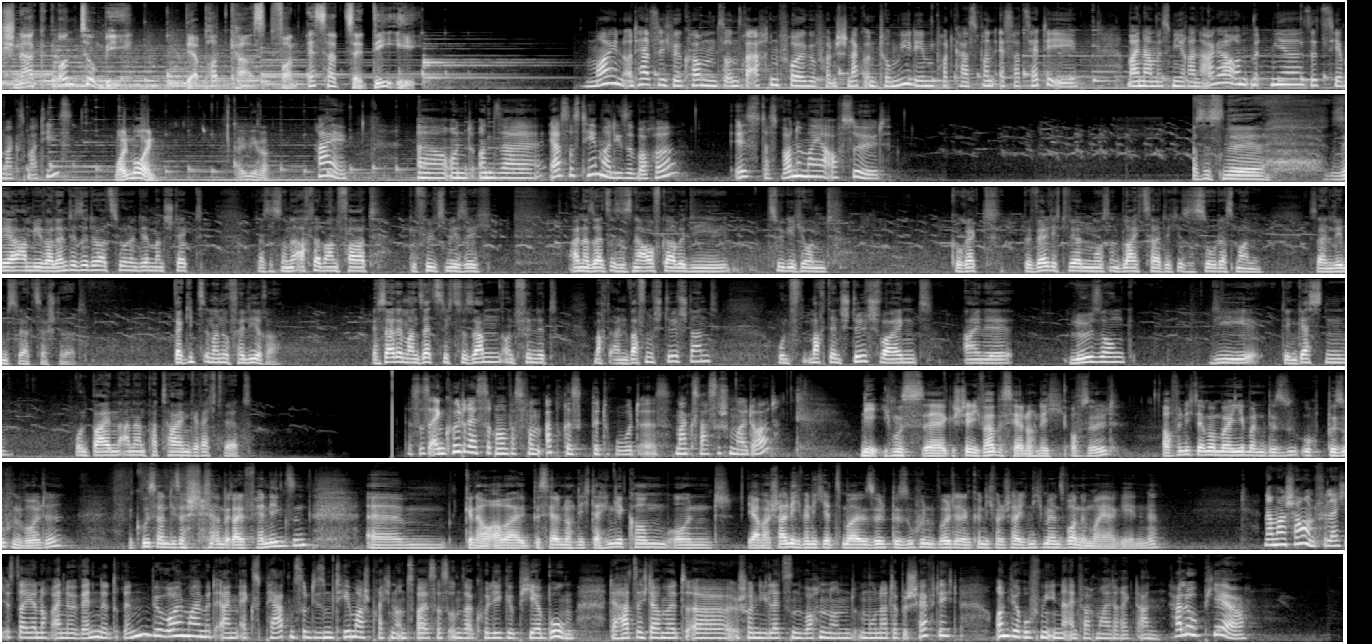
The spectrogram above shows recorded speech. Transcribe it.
Schnack und Tumbi, der Podcast von shz.de. Moin und herzlich willkommen zu unserer achten Folge von Schnack und Tumbi, dem Podcast von shz.de. Mein Name ist Mira Nager und mit mir sitzt hier Max Mattis. Moin, moin. Hi, Mira. Hi. Äh, und unser erstes Thema diese Woche ist das Wonnemeier auf Sylt. Das ist eine sehr ambivalente Situation, in der man steckt. Das ist so eine Achterbahnfahrt, gefühlsmäßig. Einerseits ist es eine Aufgabe, die zügig und korrekt bewältigt werden muss und gleichzeitig ist es so, dass man sein Lebenswerk zerstört. Da gibt es immer nur Verlierer. Es sei denn, man setzt sich zusammen und findet, macht einen Waffenstillstand und macht dann stillschweigend eine Lösung, die den Gästen und beiden anderen Parteien gerecht wird. Das ist ein Kultrestaurant, was vom Abriss bedroht ist. Max, warst du schon mal dort? Nee, ich muss äh, gestehen, ich war bisher noch nicht auf Sylt. Auch wenn ich da immer mal jemanden besuch, besuchen wollte. Grüße an dieser Stelle an Ralf Henningsen. Ähm, genau, aber bisher noch nicht dahin gekommen und ja, wahrscheinlich, wenn ich jetzt mal Sylt besuchen wollte, dann könnte ich wahrscheinlich nicht mehr ins Wonnemeier gehen, ne? Na, mal schauen, vielleicht ist da ja noch eine Wende drin. Wir wollen mal mit einem Experten zu diesem Thema sprechen und zwar ist das unser Kollege Pierre Bohm. Der hat sich damit äh, schon die letzten Wochen und Monate beschäftigt und wir rufen ihn einfach mal direkt an. Hallo Pierre.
